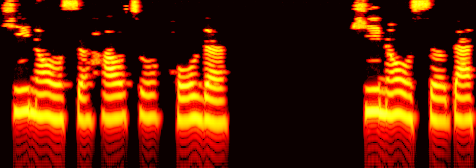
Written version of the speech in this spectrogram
he knows how to hold her. He knows that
